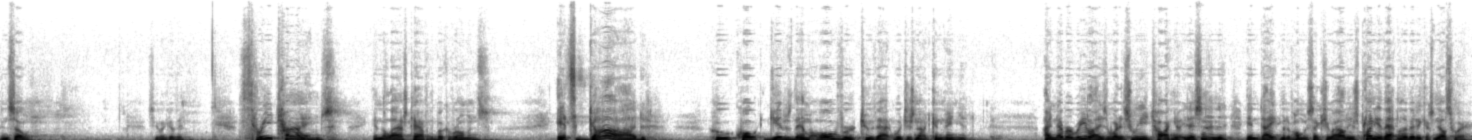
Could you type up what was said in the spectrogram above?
And so, see if I get Three times in the last half of the book of Romans, it's God who, quote, gives them over to that which is not convenient. I never realized what it's really talking about. It isn't an indictment of homosexuality. There's plenty of that in Leviticus and elsewhere.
